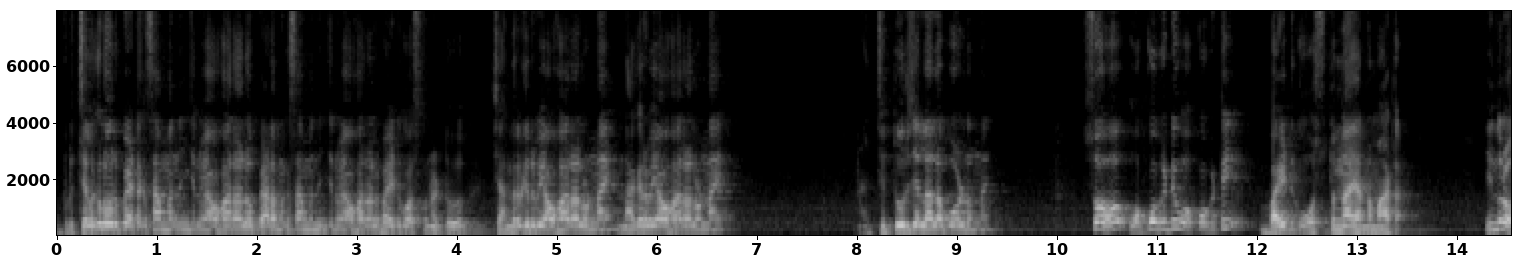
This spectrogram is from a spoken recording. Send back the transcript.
ఇప్పుడు చిలకలూరుపేటకు సంబంధించిన వ్యవహారాలు పెడమకు సంబంధించిన వ్యవహారాలు బయటకు వస్తున్నట్టు చంద్రగిరి వ్యవహారాలు ఉన్నాయి నగర వ్యవహారాలు ఉన్నాయి చిత్తూరు జిల్లాలో బోల్డ్ ఉన్నాయి. సో ఒక్కొక్కటి ఒక్కొక్కటి బయటకు వస్తున్నాయి అన్నమాట ఇందులో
